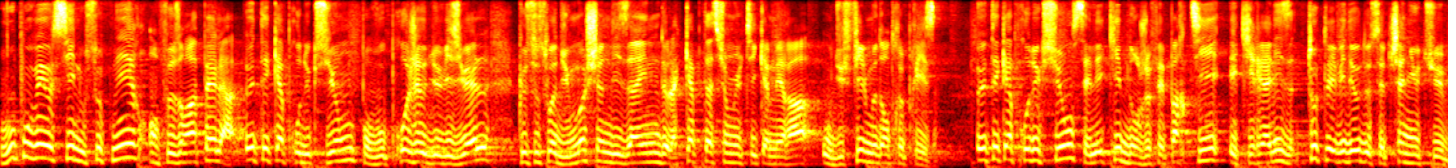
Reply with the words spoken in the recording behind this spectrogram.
Vous pouvez aussi nous soutenir en faisant appel à ETK Productions pour vos projets audiovisuels, que ce soit du motion design, de la captation multicaméra ou du film d'entreprise. ETK Productions, c'est l'équipe dont je fais partie et qui réalise toutes les vidéos de cette chaîne YouTube.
